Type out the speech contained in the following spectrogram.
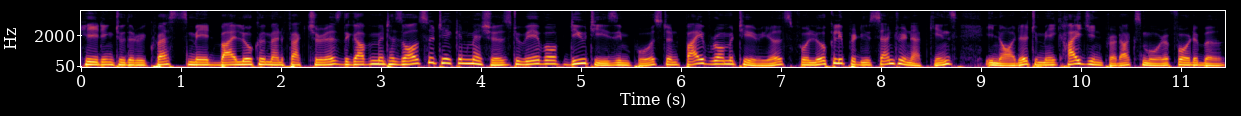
Heeding to the requests made by local manufacturers, the government has also taken measures to waive off duties imposed on five raw materials for locally produced sanitary napkins in order to make hygiene products more affordable.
